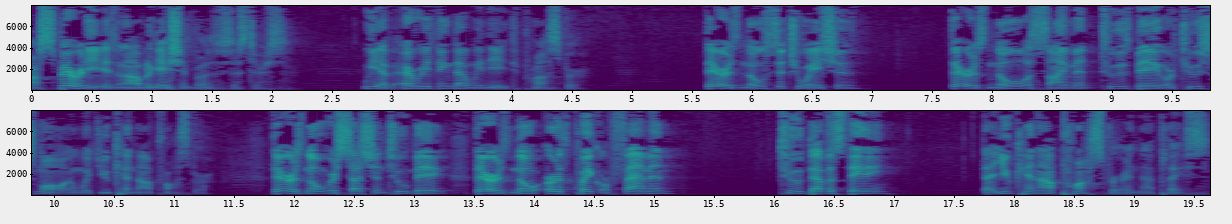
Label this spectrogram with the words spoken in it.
Prosperity is an obligation, brothers and sisters. We have everything that we need to prosper. There is no situation, there is no assignment too big or too small in which you cannot prosper. There is no recession too big. There is no earthquake or famine too devastating that you cannot prosper in that place.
